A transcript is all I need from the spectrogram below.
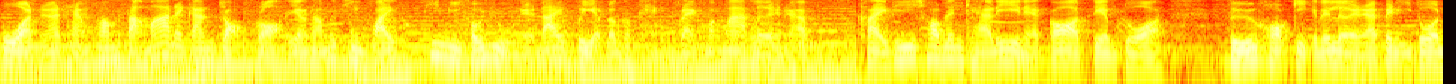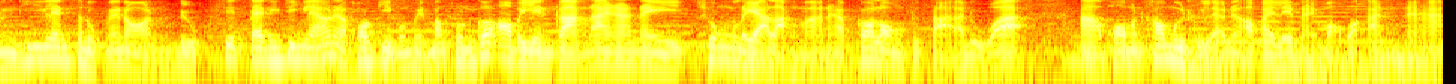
ปวนนะแถมความสามารถในการเจาะเกราะยังทำให้ทีมไฟท์ที่มีเขาอยู่เนี่ยได้เปรียบแล้วก็แข็งแกร่งมากๆเลยนะครับใครที่ชอบเล่นแครี่เนี่ยก็เตรียมตัวซื้อคอกิกันได้เลยนะ เป็นอีกตัวหนึ่งที่เล่นสนุกแน่นอนดูแต่จริงๆแล้วเนี่ยคอกิผมเห็นบางคนก็เอาไปเรียนกลางได้นะ ในช่วงระยะหลังมานะครับ ก็ลองศึกษากันดูว่าอ่า พอมันเข้ามือถือแล้วเนี่ยเอาไปเลนไหนเหมาะกว่ากันนะฮะ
